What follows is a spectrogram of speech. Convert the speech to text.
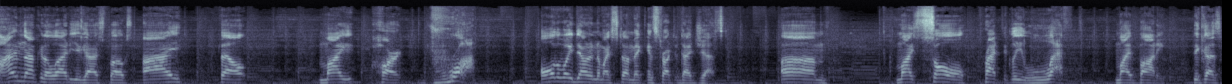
I'm not gonna lie to you guys, folks. I felt my heart drop all the way down into my stomach and start to digest. Um, my soul practically left my body because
